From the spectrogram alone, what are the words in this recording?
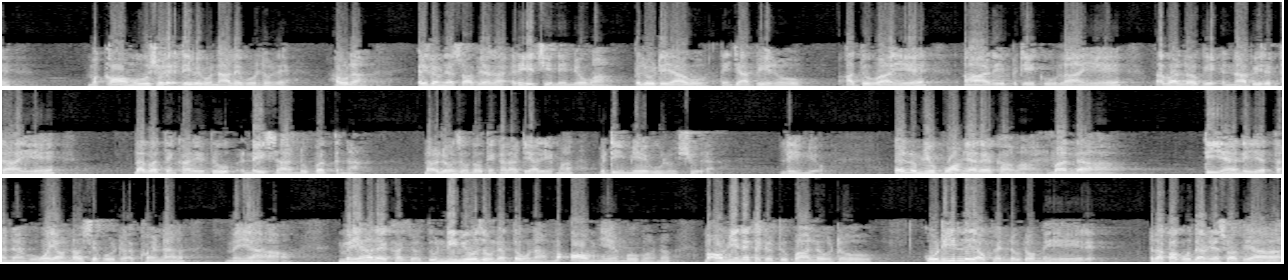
မကောင်းဘူးဆိုတဲ့အဓိပ္ပာယ်ကိုနားလည်ဖို့လိုတယ် ဟုတ်လားအဲ့ဒီတော့မြတ်စွာဘုရားကအဲ့ဒီအခြေအနေမျိုးမှာဘယ်လိုတရားကိုသင်ကြားပေးတော့အတုပရဲ့အာရိပတိကူလရဲ့သဗ္ဗလောကေအနာဘိရတရဲ့သဗ္ဗသင်္ခါရေတုအနိစ္စ ानु ပတ္တနာနောက်အလုံးစုံသောသင်္ခါရတရားတွေမှာမတည်မြဲဘူးလို့ရှုတာ၄မျိုးအဲ့လိုမျိုးပွားများတဲ့အခါမှာမာနဟာတရားနေရဲ့တန်တန်ကိုဝင်ရောက်နှောက်ယှက်ဖို့အတွက်အခွင့်အလမ်းမရအောင်မရတဲ့အခါကျတော့ तू နှီးမျိုးစုံနဲ့သုံးတာမအောင်မြင်ဘူးပေါ့နော် မအောင်မြင်တဲ့အခါကျတော့ तू ဘာလုပ်တော့ကိုဒီလျောက်ပဲလုပ်တော့မယ်တဲ့အဲ့ဒါကောကုတ္တမြတ်စွာဘုရားက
